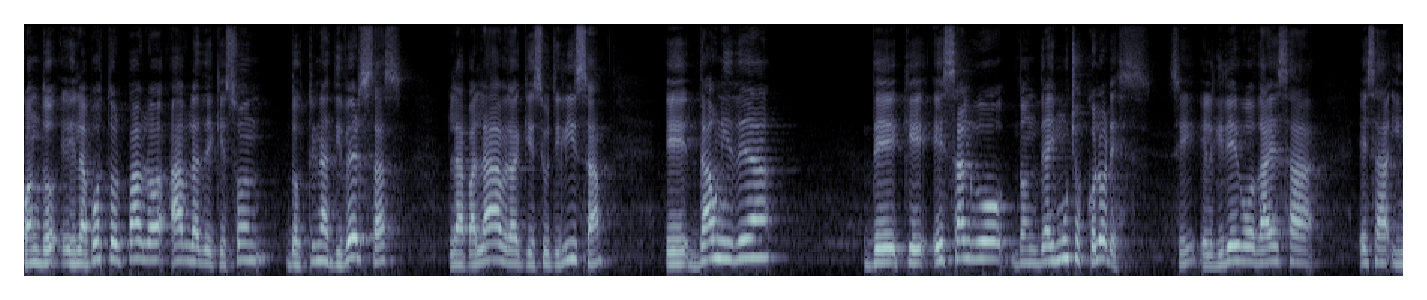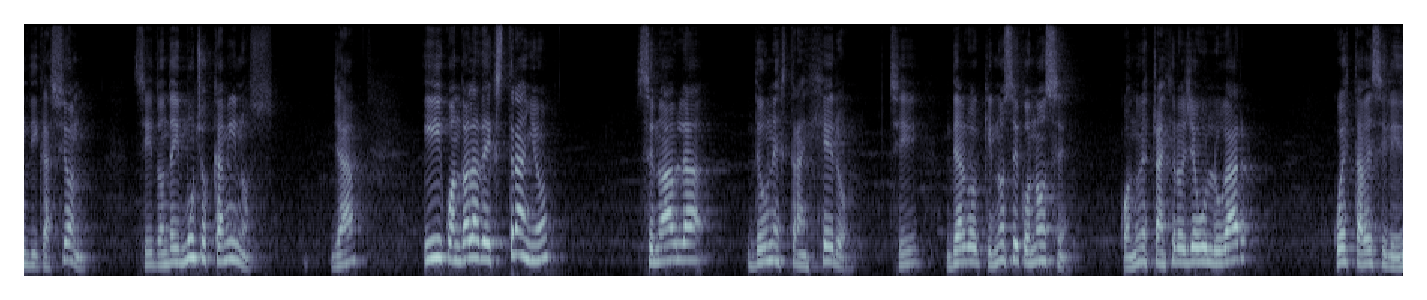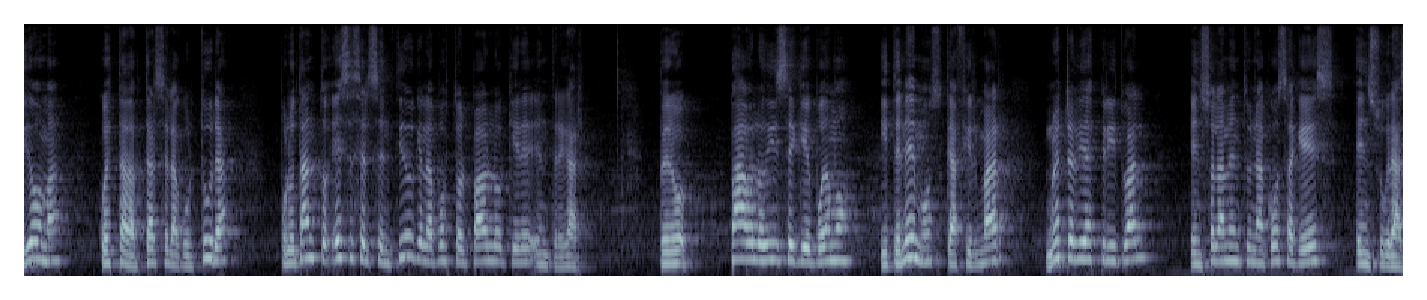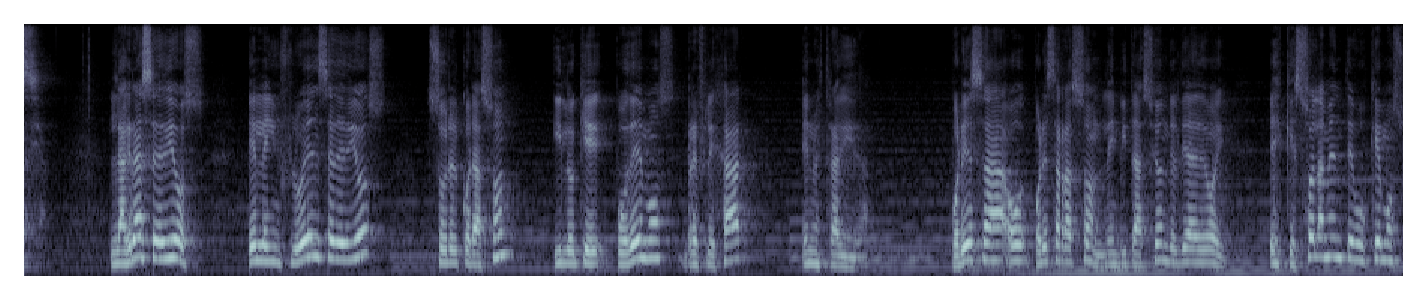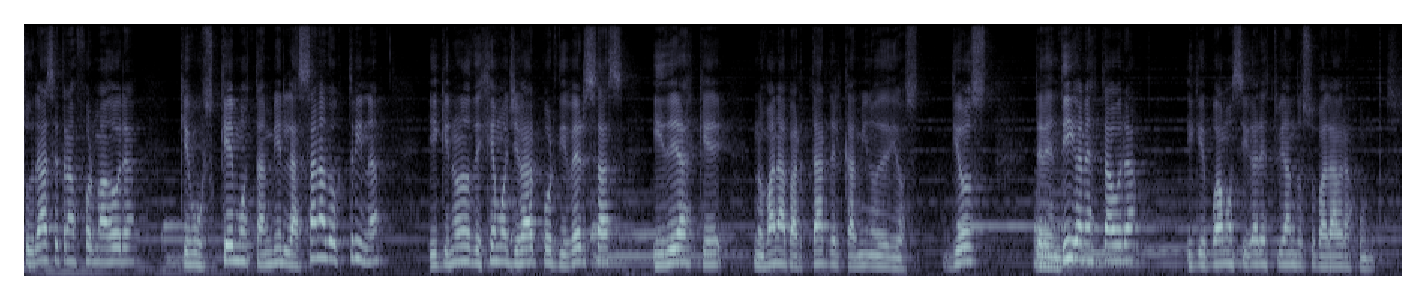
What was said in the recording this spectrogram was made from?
Cuando el apóstol Pablo habla de que son doctrinas diversas, la palabra que se utiliza eh, da una idea de que es algo donde hay muchos colores. ¿sí? El griego da esa, esa indicación, ¿sí? donde hay muchos caminos. ¿ya? Y cuando habla de extraño, se nos habla de un extranjero, ¿sí? de algo que no se conoce. Cuando un extranjero llega a un lugar, cuesta a veces el idioma, cuesta adaptarse a la cultura. Por lo tanto, ese es el sentido que el apóstol Pablo quiere entregar. Pero Pablo dice que podemos y tenemos que afirmar nuestra vida espiritual en solamente una cosa que es en su gracia. La gracia de Dios es la influencia de Dios sobre el corazón y lo que podemos reflejar en nuestra vida. Por esa, por esa razón, la invitación del día de hoy es que solamente busquemos su gracia transformadora, que busquemos también la sana doctrina y que no nos dejemos llevar por diversas ideas que nos van a apartar del camino de Dios. Dios te bendiga en esta hora y que podamos seguir estudiando su palabra juntos.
